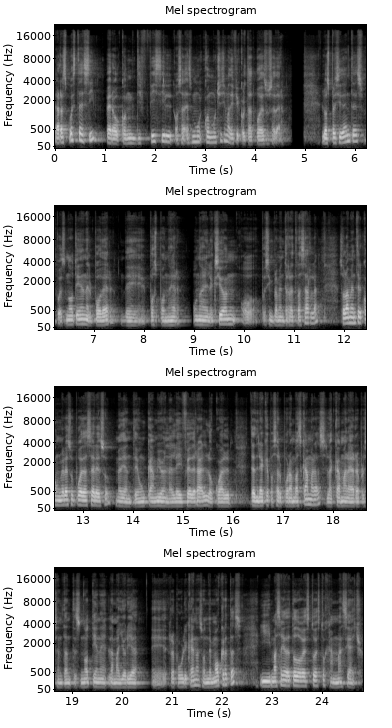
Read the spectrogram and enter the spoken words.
La respuesta es sí, pero con difícil, o sea, es con muchísima dificultad puede suceder. Los presidentes pues no tienen el poder de posponer una elección o pues simplemente retrasarla. Solamente el Congreso puede hacer eso mediante un cambio en la ley federal, lo cual tendría que pasar por ambas cámaras. La Cámara de Representantes no tiene la mayoría eh, republicana, son demócratas. Y más allá de todo esto, esto jamás se ha hecho.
